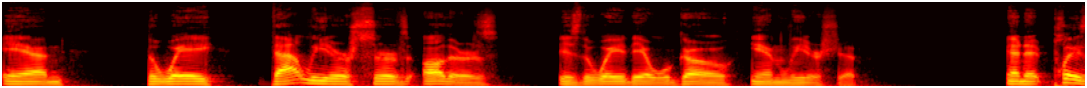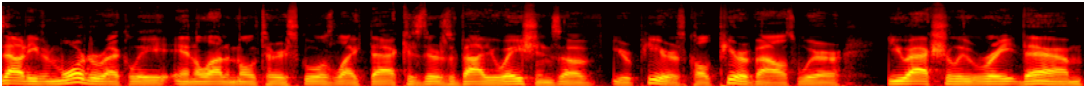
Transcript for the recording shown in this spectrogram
and the way that leader serves others is the way they will go in leadership. And it plays out even more directly in a lot of military schools like that because there's evaluations of your peers called peer evals where you actually rate them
